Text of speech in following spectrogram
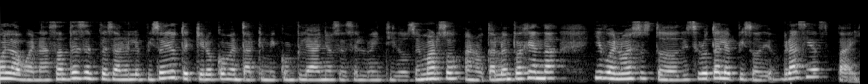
Hola, buenas. Antes de empezar el episodio te quiero comentar que mi cumpleaños es el 22 de marzo, anótalo en tu agenda y bueno, eso es todo. Disfruta el episodio. Gracias, bye.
